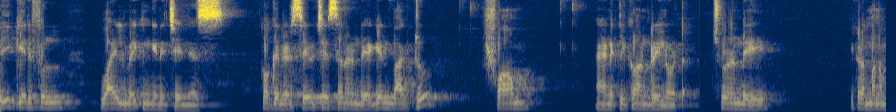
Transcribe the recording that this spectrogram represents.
be careful while making any changes okay నేను సేవ్ చేశానండి. Again back to form and click on reload చూడండి ఇక్కడ మనం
